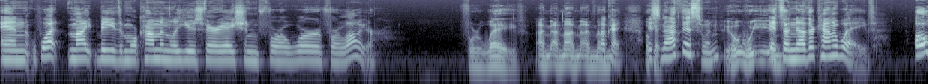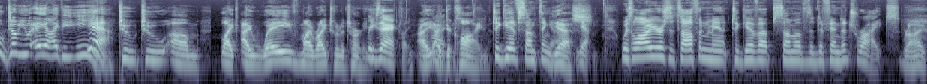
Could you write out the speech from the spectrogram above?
And what might be the more commonly used variation for a word for a lawyer? For a wave. I'm, I'm, I'm, I'm, I'm- Okay. It's not this one. Oh, we- It's um, another kind of wave. Oh, W A I V E. Yeah. To to um like I waive my right to an attorney. Exactly. I, I decline. To give something up. Yes. Yeah. With lawyers, it's often meant to give up some of the defendant's rights. Right.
